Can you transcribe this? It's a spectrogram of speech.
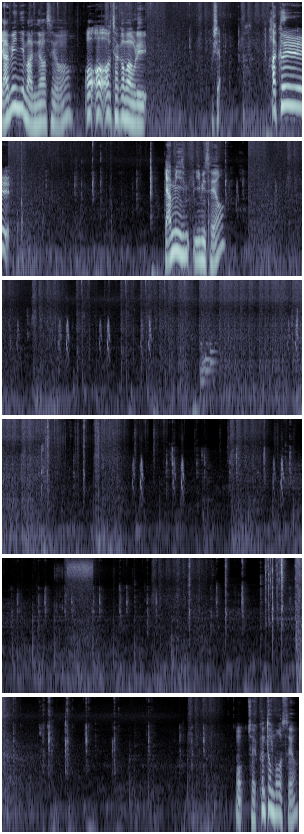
야미님 안녕하세요. 어어 어 잠깐만 우리 혹시 하클 야미님이세요? 저희 큰 통 먹었어요?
